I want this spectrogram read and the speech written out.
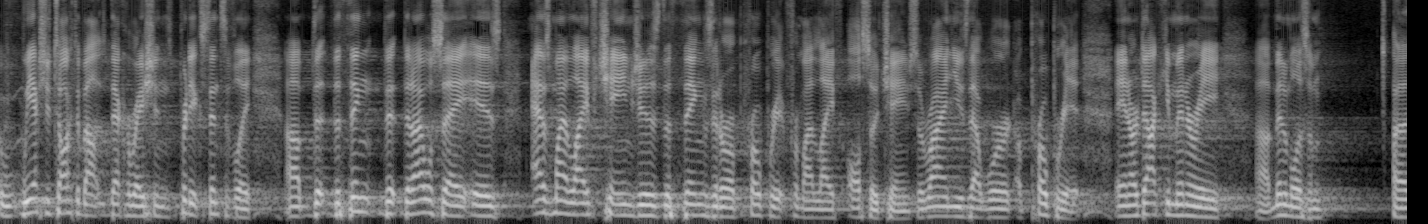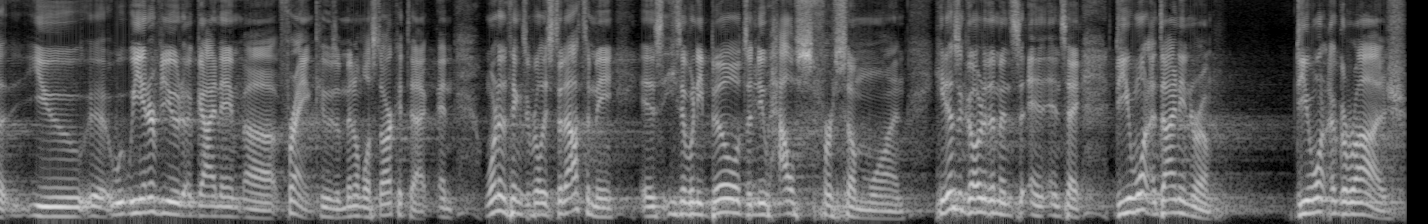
we actually talked about decorations pretty extensively. Uh, the, the thing that, that I will say is as my life changes, the things that are appropriate for my life also change. So Ryan used that word appropriate. In our documentary, uh, Minimalism, uh, you, uh, we- we interviewed a guy named uh, Frank, who's a minimalist architect, and one of the things that really stood out to me is he said when he builds a new house for someone, he doesn't go to them and, and say, "Do you want a dining room? Do you want a garage?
